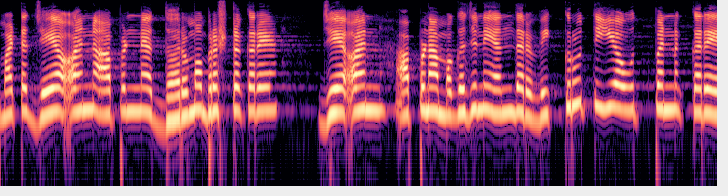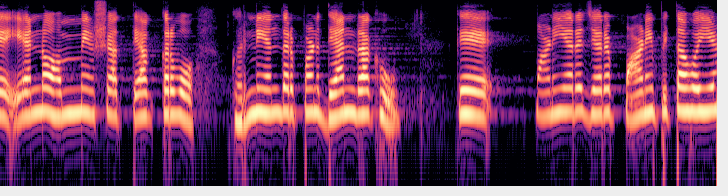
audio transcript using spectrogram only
માટે જે અન્ન આપણને ધર્મ ભ્રષ્ટ કરે, જે અન્ન આપણા મગજની અંદર વિકૃતિઓ ઉત્પન્ન કરે, એનો હંમેશા ત્યાગ કરવો. ઘરની અંદર પણ ધ્યાન રાખવું કે પાણીયારે જ્યારે પાણી પીતા હોઈએ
